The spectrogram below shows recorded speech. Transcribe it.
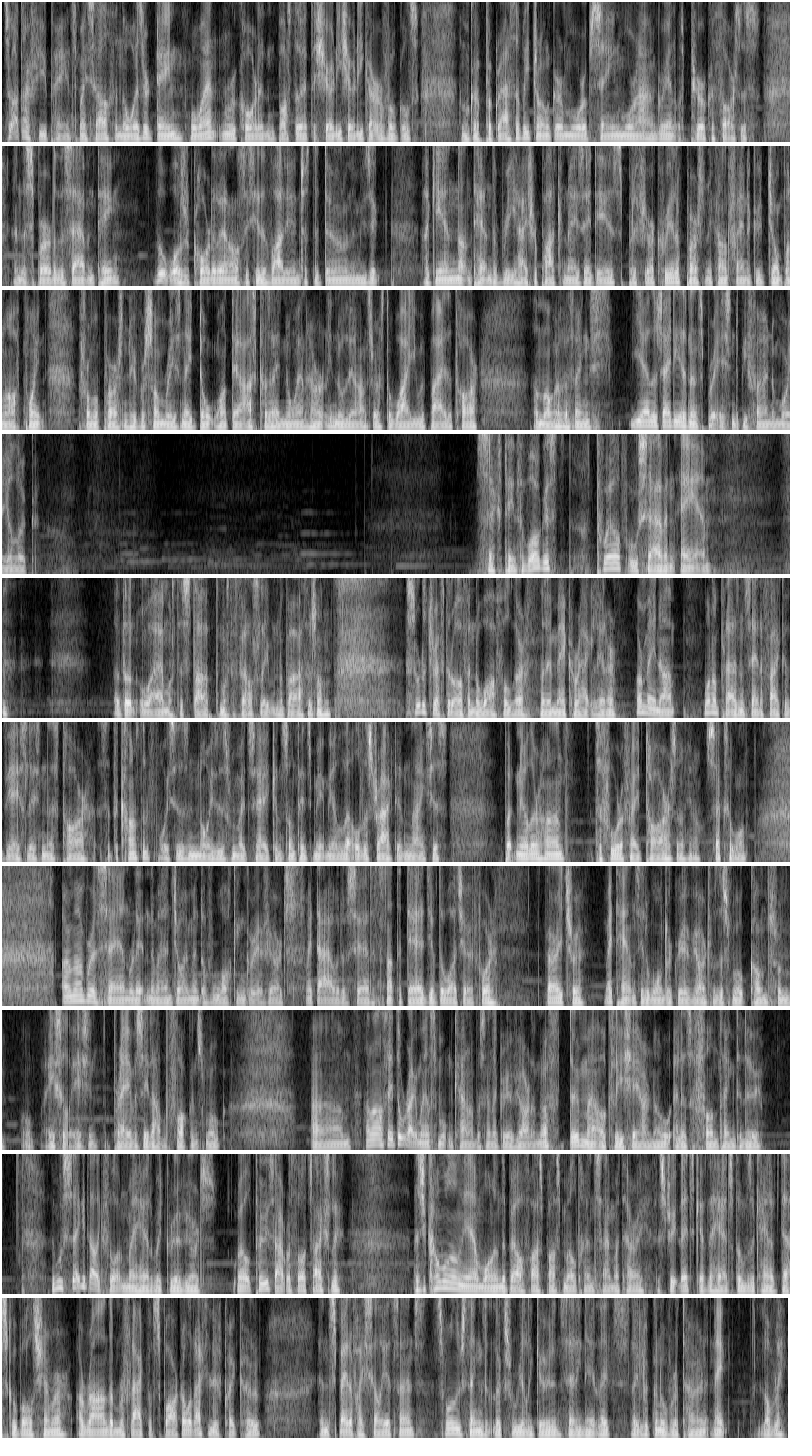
so after a few paints, myself and the wizard Dean, we went and recorded and busted out the shirty shirty gutter vocals, and we got progressively drunker, more obscene, more angry, and it was pure catharsis. In the spirit of the 17, though it was recorded, I honestly see the value in just the doing of the music. Again, not intending to rehash or patronise ideas, but if you're a creative person who can't find a good jumping off point from a person who for some reason I don't want to ask because I know I inherently know the answer as to why you would buy the tar, among other things, yeah, there's ideas and inspiration to be found in where you look. Sixteenth of August, twelve oh seven AM. I don't know why I must have stopped, must have fell asleep in the bath or something. Sort of drifted off into waffle there that I may correct later, or may not. One unpleasant side effect of the isolation in this tower is that the constant voices and noises from outside can sometimes make me a little distracted and anxious. But on the other hand, it's a fortified tower, so you know, six of one. I remember a saying relating to my enjoyment of walking graveyards. My dad would have said, "It's not the dead you have to watch out for." Very true. My tendency to wander graveyards where the smoke comes from well, isolation and privacy to have a fucking smoke. Um, and honestly, I don't recommend smoking cannabis in a graveyard enough. Doom metal cliche or no, it is a fun thing to do. The most psychedelic thought in my head about graveyards, well, two separate thoughts actually. As you come along the M1 in the Belfast past Milltown Cemetery, the streetlights give the headstones a kind of disco ball shimmer, a random reflective sparkle that actually looks quite cool, in spite of how silly it sounds. It's one of those things that looks really good in city night lights, like looking over a town at night. Lovely.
